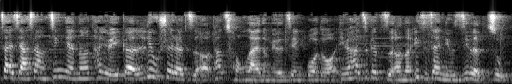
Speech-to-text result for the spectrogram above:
再加上今年呢，他有一个六岁的侄儿，他从来都没有见过的哦，因为他这个侄儿呢一直在 New Zealand 住，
